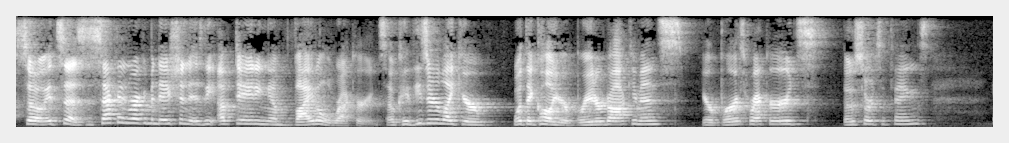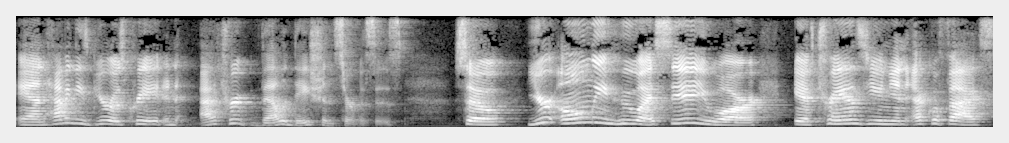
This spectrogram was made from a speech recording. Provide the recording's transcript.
so it says the second recommendation is the updating of vital records. Okay, these are like your what they call your breeder documents, your birth records, those sorts of things. And having these bureaus create an attribute validation services. So you're only who I say you are if TransUnion Equifax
